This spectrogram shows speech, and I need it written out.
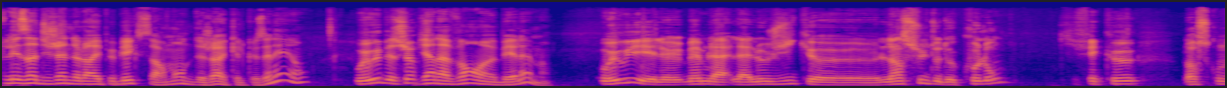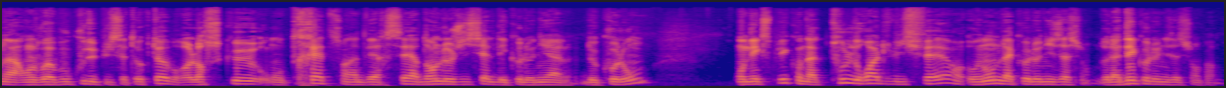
Les indigènes de la République, ça remonte déjà à quelques années, non Oui, oui, bien sûr. Bien avant BLM. Oui, oui, et même la, logique, l'insulte de colon, qui fait que lorsqu'on a, on le voit beaucoup depuis le 7 octobre, lorsque on traite son adversaire dans le logiciel décolonial de colon, on explique qu'on a tout le droit de lui faire au nom de la colonisation, de la décolonisation, pardon.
